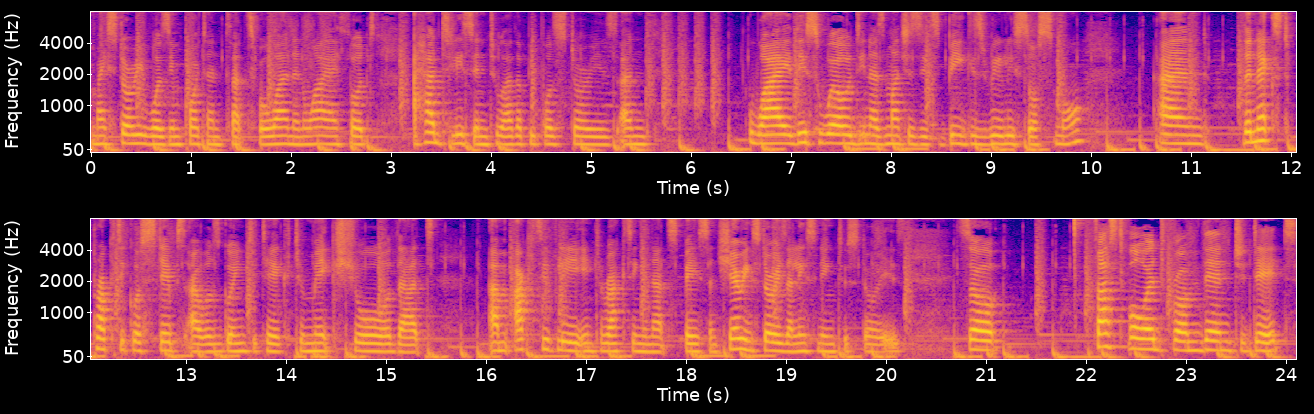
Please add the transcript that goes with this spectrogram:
my story was important. That's for one, and why I thought I had to listen to other people's stories, and why this world, in as much as it's big, is really so small. And the next practical steps I was going to take to make sure that I'm actively interacting in that space and sharing stories and listening to stories. So, fast forward from then to date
